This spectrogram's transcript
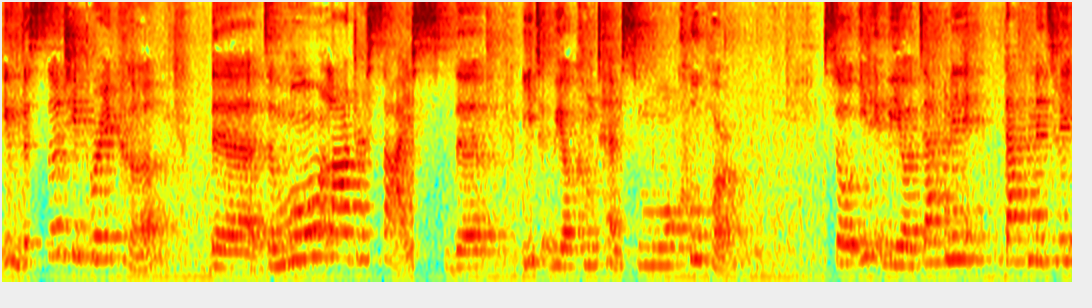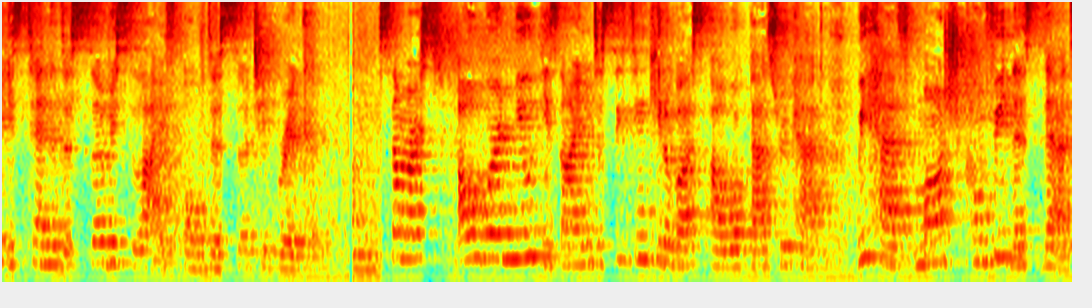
if the circuit breaker, the, the more larger size, the, it will contain more copper. So it will definitely, definitely extend the service life of the circuit breaker. Um, summarize our new designed 16 kilowatts hour battery pack, we have much confidence that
